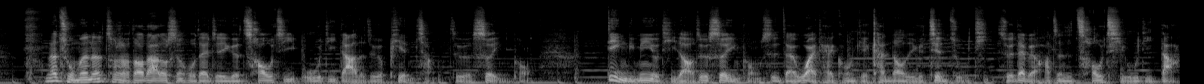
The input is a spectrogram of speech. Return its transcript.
那楚门呢，从小到大都生活在这个超级无敌大的这个片场，这个摄影棚。电影里面有提到，这个摄影棚是在外太空可以看到的一个建筑体，所以代表它真是超级无敌大。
